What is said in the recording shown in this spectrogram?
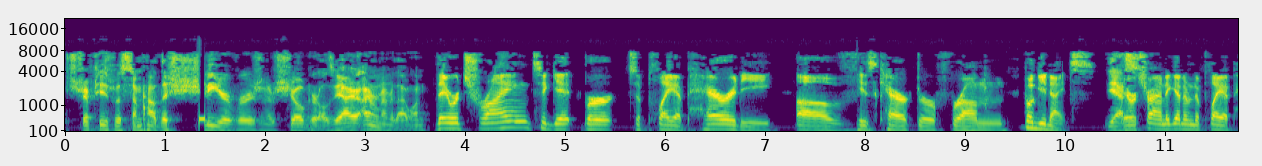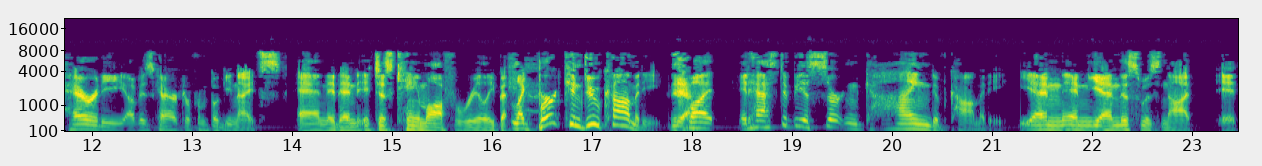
Striptease was somehow the shittier version of Showgirls. Yeah, I, I remember that one. They were trying to get Burt to play a parody of his character from Boogie Nights. Yes. They were trying to get him to play a parody of his character from Boogie Nights. And it, and it just came off really bad. Like Burt can do comedy. Yeah. But it has to be a certain kind of comedy. And, and yeah, and this was not it.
